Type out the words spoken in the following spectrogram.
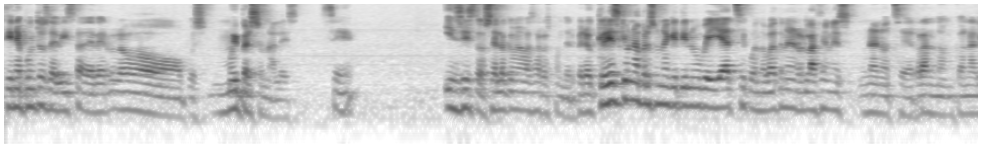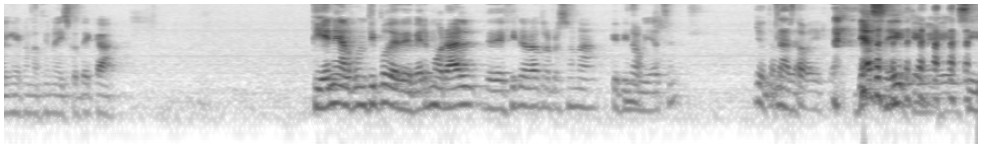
Tiene puntos de vista de verlo pues, muy personales. Sí. Insisto, sé lo que me vas a responder, pero ¿crees que una persona que tiene VIH cuando va a tener relaciones una noche random con alguien que conoce en una discoteca tiene algún tipo de deber moral de decirle a la otra persona que tiene No. VIH? Yo también Nada. estaba diciendo. Ya sé que me- sí,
